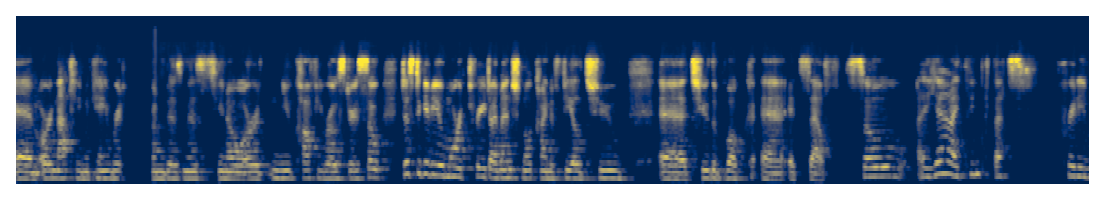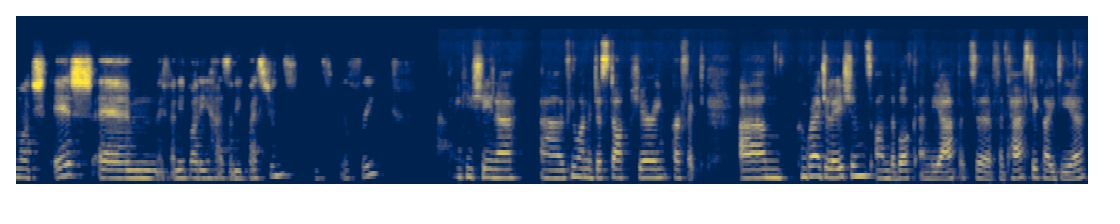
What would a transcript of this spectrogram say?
um, or Natalie McCambridge business, you know, or new coffee roasters. So just to give you a more three-dimensional kind of feel to uh, to the book uh, itself. So uh, yeah, I think that's pretty much it. Um, if anybody has any questions, feel free. Thank you, Sheena. Uh, if you want to just stop sharing, perfect. Um, congratulations on the book and the app. It's a fantastic idea.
